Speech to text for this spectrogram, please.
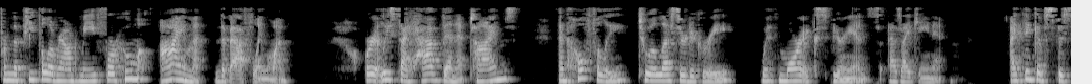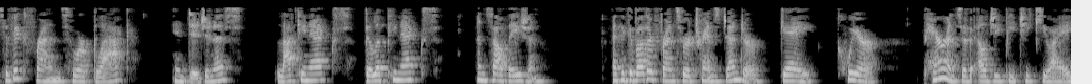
from the people around me for whom I'm the baffling one. Or at least I have been at times and hopefully to a lesser degree with more experience as I gain it. I think of specific friends who are Black, Indigenous, Latinx, Filipinx, and South Asian. I think of other friends who are transgender, gay, queer, parents of LGBTQIA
